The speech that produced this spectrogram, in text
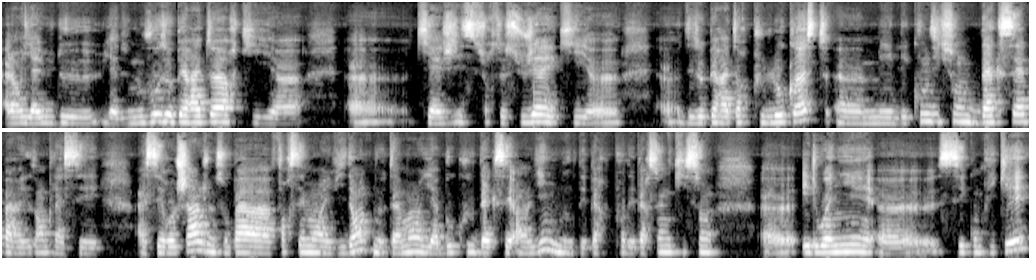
Alors, il y a eu de, il y a de nouveaux opérateurs qui, euh, euh, qui agissent sur ce sujet et qui, euh, euh, des opérateurs plus low cost, mais les conditions d'accès, par exemple, à ces, à ces recharges ne sont pas forcément évidentes. Notamment, il y a beaucoup d'accès en ligne, donc pour des personnes qui sont euh, éloignées, euh, c'est compliqué.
